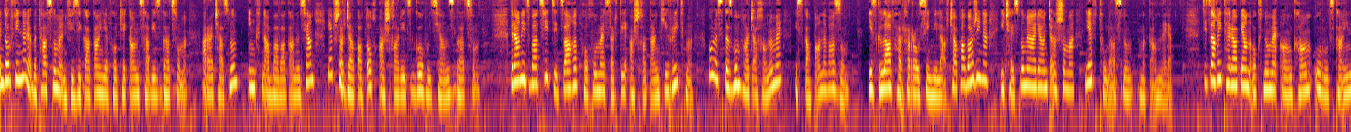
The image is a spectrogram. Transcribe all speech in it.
Էնդորֆինները բթացնում են ֆիզիկական եւ հոգեկան ցավի զգացումը, առաջացնում ինքնաբավականության եւ շրջապատող աշխարից գոհության զգացում։ Դրանից բացի ծիծաղը փոխում է սրտի աշխատանքի ռիթմը, որը սկզբում հաճախանում է, իսկ ապա նվազում։ Իսկ լավ հրհրոսի մի լավ չափաբաժինը իջեցնում է արյան ճնշումը եւ թուլացնում մկանները։ Ծիծաղի թերապիան օգնում է անգամ ուռուցքային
